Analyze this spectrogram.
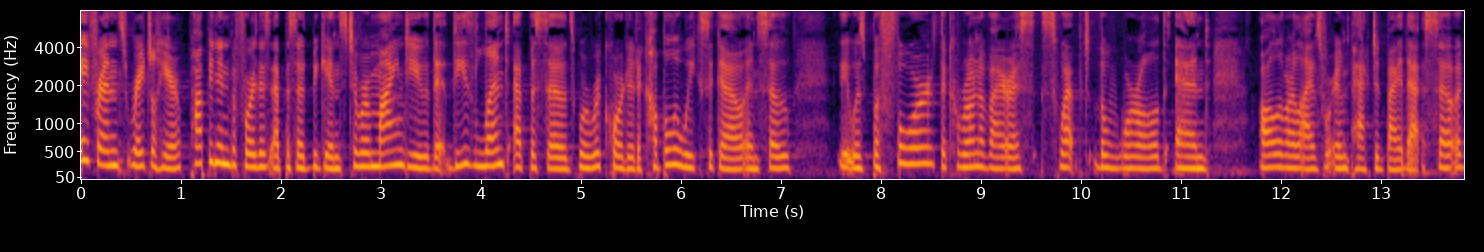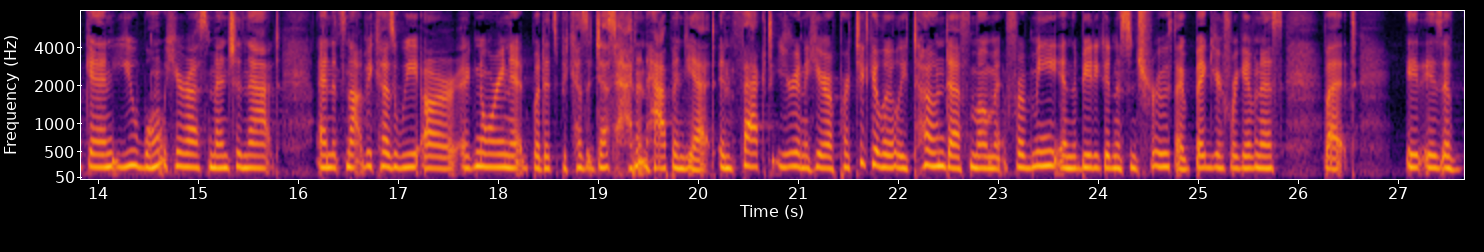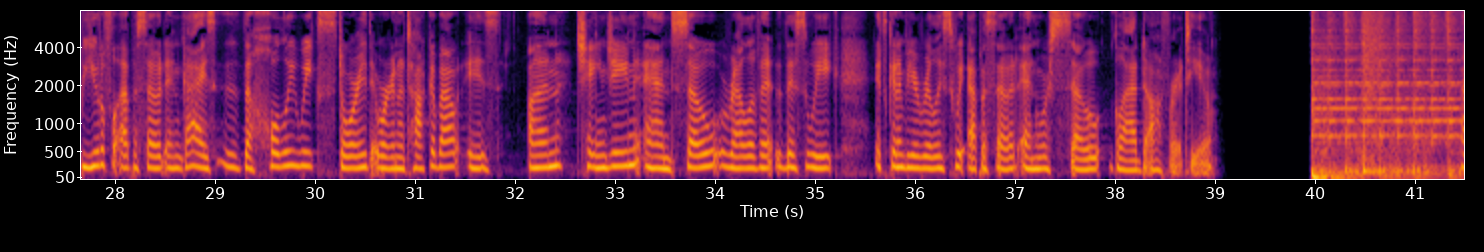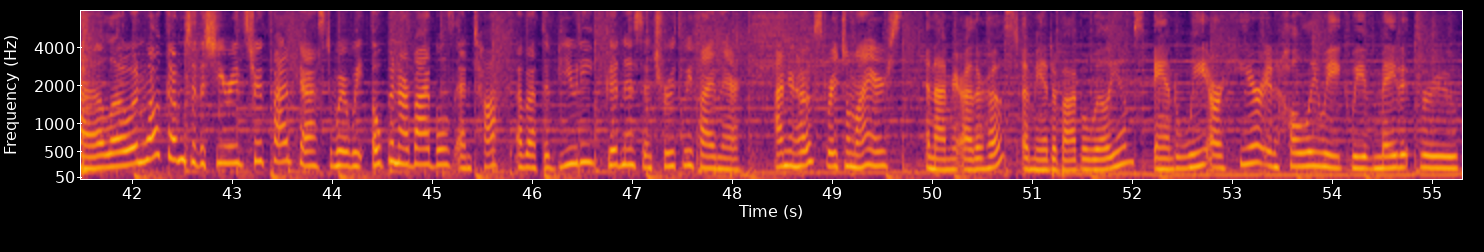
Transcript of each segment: Hey friends, Raechel here, popping in before this episode begins to remind you that these Lent episodes were recorded a couple of weeks ago. And so it was before the coronavirus swept the world and all of our lives were impacted by that. So again, you won't hear us mention that. And it's not because we are ignoring it, but it's because it just hadn't happened yet. In fact, you're going to hear a particularly tone deaf moment from me in the beauty, goodness, and truth. I beg your forgiveness, but it is a beautiful episode. And guys, the Holy Week story that we're going to talk about is unchanging and so relevant this week. It's going to be a really sweet episode, and we're so glad to offer it to you. Hello and welcome to the She Reads Truth podcast, where we open our Bibles and talk about the beauty, goodness, and truth we find there. I'm your host, Raechel Myers. And I'm your other host, Amanda Bible Williams. And we are here in Holy Week. We have made it through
